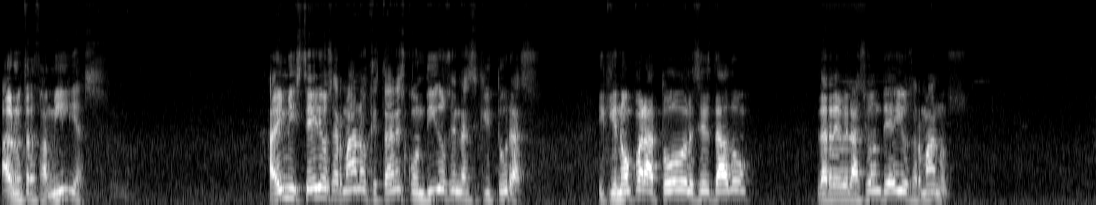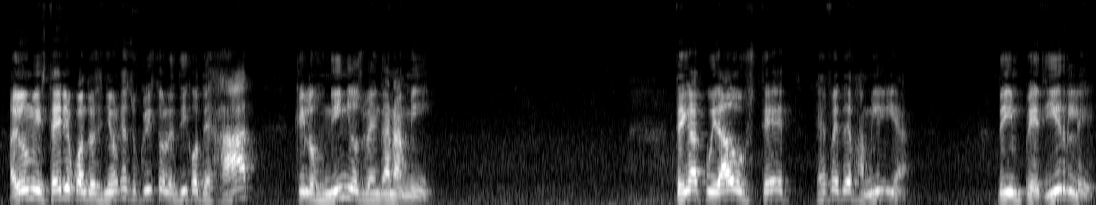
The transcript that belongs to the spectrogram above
a nuestras familias. Hay misterios, hermanos, que están escondidos en las escrituras y que no para todos les es dado la revelación de ellos, hermanos. Hay un misterio cuando el Señor Jesucristo les dijo, dejad que los niños vengan a mí. Tenga cuidado usted, jefe de familia, de impedirle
